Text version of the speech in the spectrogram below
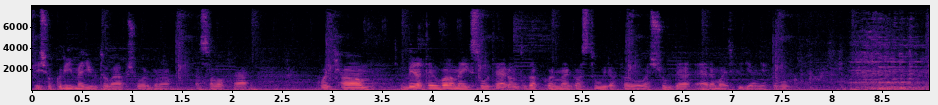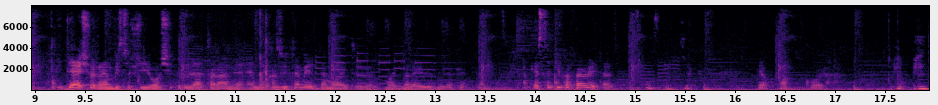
és akkor így megyünk tovább sorban a, a szavaknál. Hogyha véletlenül valamelyik szót elrontod, akkor meg azt újra felolvassuk, de erre majd figyelni fogok. Itt elsőre nem biztos, hogy jól sikerül eltalálni ennek az ütemét, de majd, majd beleülünk a ketten. Kezdhetjük a felvételt? Kezdhetjük. Jó, akkor.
